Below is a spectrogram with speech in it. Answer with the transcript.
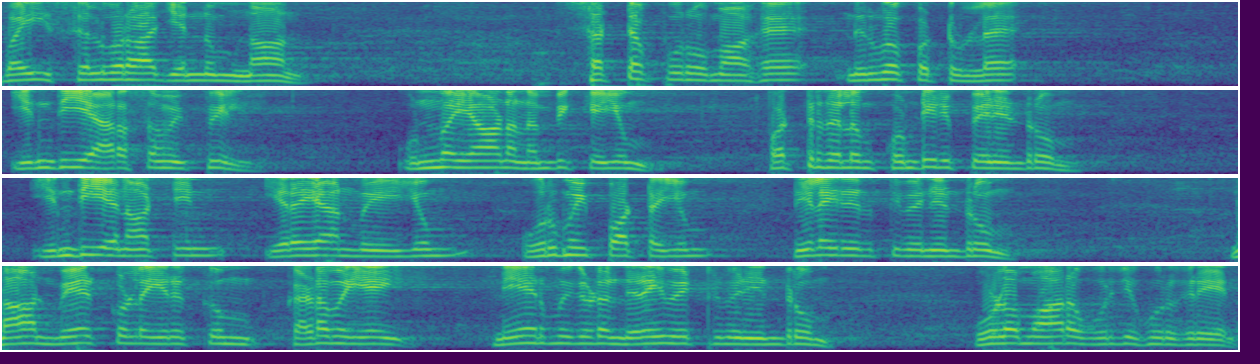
வை செல்வராஜ் என்னும் நான் சட்டப்பூர்வமாக நிறுவப்பட்டுள்ள இந்திய அரசமைப்பில் உண்மையான நம்பிக்கையும் பற்றுதலும் கொண்டிருப்பேன் என்றும் இந்திய நாட்டின் இறையாண்மையையும் ஒருமைப்பாட்டையும் நிலைநிறுத்துவேன் என்றும் நான் மேற்கொள்ள இருக்கும் கடமையை நேர்மையுடன் நிறைவேற்றுவேன் என்றும் உளமாற உறுதி கூறுகிறேன்.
